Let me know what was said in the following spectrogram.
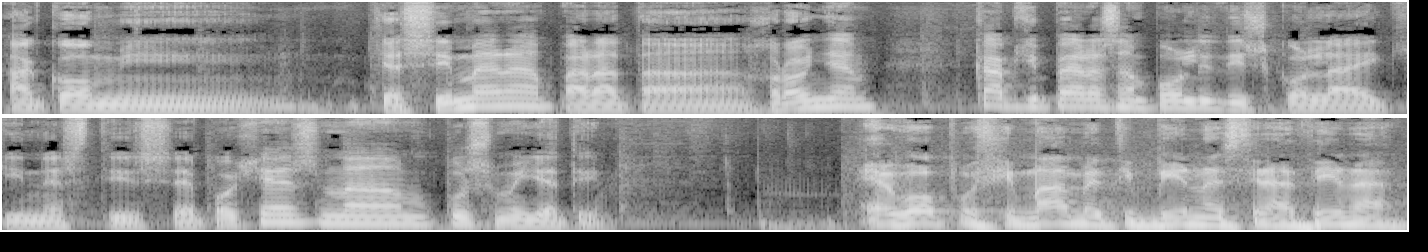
ακόμη και σήμερα, παρά τα χρόνια. Κάποιοι πέρασαν πολύ δύσκολα εκείνες τις εποχές, να ακούσουμε γιατί. Εγώ που θυμάμαι την πείνα στην Αθήνα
